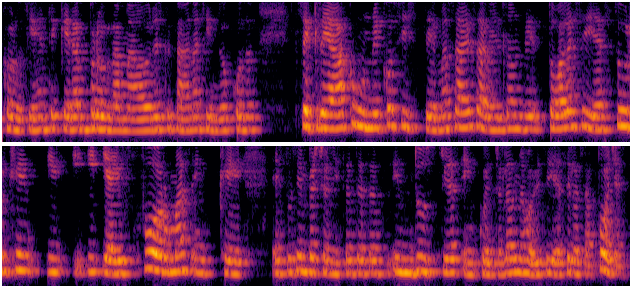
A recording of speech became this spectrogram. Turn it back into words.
conocía gente que eran programadores, que estaban haciendo cosas. Se creaba como un ecosistema, ¿sabes, Abel? Donde todas las ideas surgen y, y, y hay formas en que estos inversionistas de esas industrias encuentran las mejores ideas y las apoyan.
